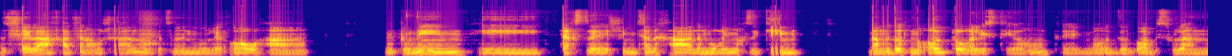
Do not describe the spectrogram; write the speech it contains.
אז שאלה אחת שאנחנו שאלנו את עצמנו לאור הנתונים היא איך זה שמצד אחד המורים מחזיקים בעמדות מאוד פלורליסטיות, אה, מאוד גבוה בסולם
